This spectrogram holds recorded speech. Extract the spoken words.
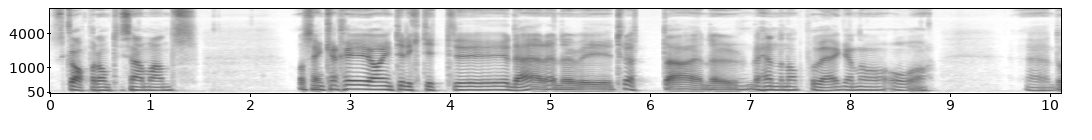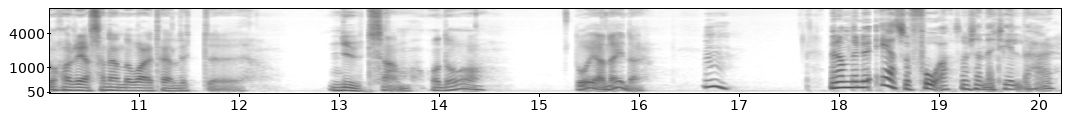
skapar dem tillsammans. Och sen kanske jag inte riktigt eh, är där eller vi är trötta eller det händer något på vägen. Och, och eh, då har resan ändå varit väldigt eh, njutsam. Och då, då är jag nöjd där. Mm. Men om det nu är så få som känner till det här.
